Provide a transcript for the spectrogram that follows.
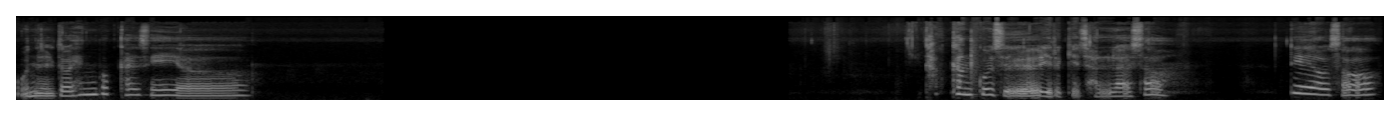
오늘도 행복하세요. 칵한 꽃을 이렇게 잘라서 떼어서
